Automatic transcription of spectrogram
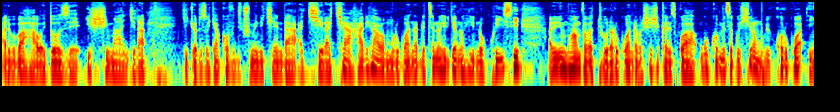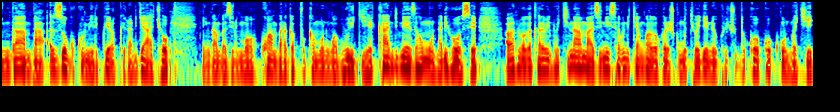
ari bo bahawe doze ishimangira. Iki cyorezo cya covid cumi n'icyenda kiracyahari haba mu rwanda ndetse no hirya no hino ku isi ari niyo mpamvu abaturarwanda bashishikarizwa gukomeza gushyira mu bikorwa ingamba zo gukumira ikwirakwira ryacyo. Ni ingamba zirimo kwambara agapfukamunwa buri gihe kandi neza aho umuntu ari hose. Abantu bagakaraba intoki n'amazi n'isabune cyangwa hagakoreshwa umuti wagenewe kwica udukoko ku ntoki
